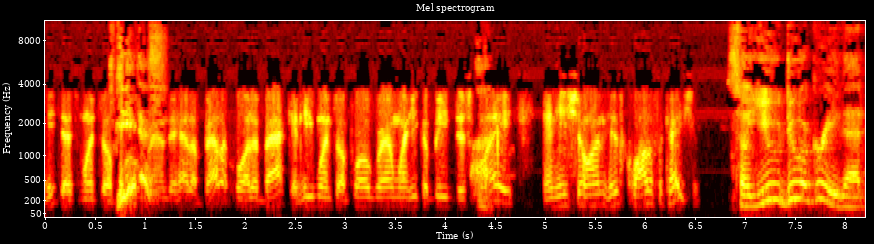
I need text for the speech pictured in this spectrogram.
he just went to a program that had a better quarterback, and he went to a program where he could be displayed, uh, and he's showing his qualifications. So you do agree that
